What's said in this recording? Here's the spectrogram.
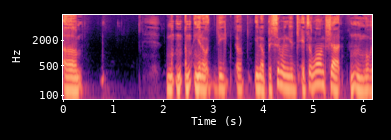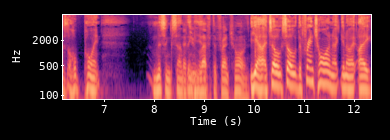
um, you know the uh, you know pursuing your, it's a long shot. Mm, what was the whole point? Missing something. That you left the French horn. Yeah, so so the French horn, uh, you know, I,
